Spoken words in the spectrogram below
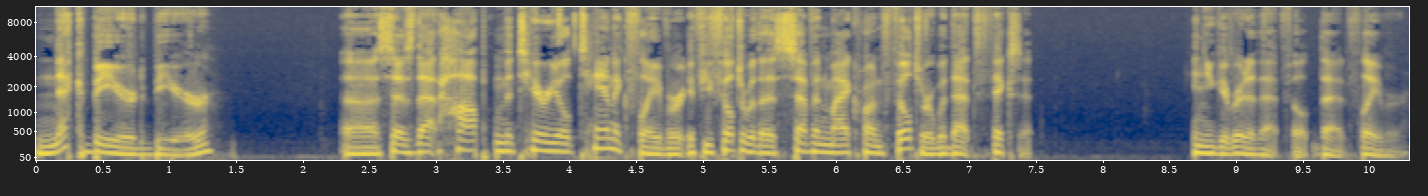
Neckbeard Beer uh, says that hop material tannic flavor. If you filter with a seven micron filter, would that fix it? Can you get rid of that fil- that flavor?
